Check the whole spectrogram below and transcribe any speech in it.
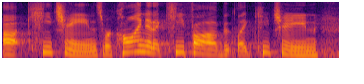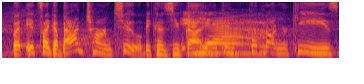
uh, keychains. We're calling it a key fob, like keychain, but it's like a bag charm too, because you've got, yeah. you can put it on your keys,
